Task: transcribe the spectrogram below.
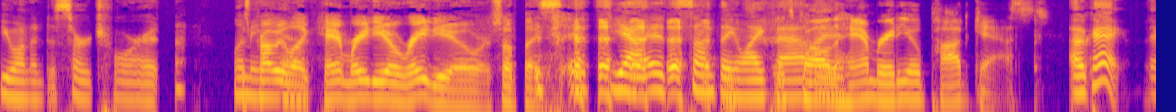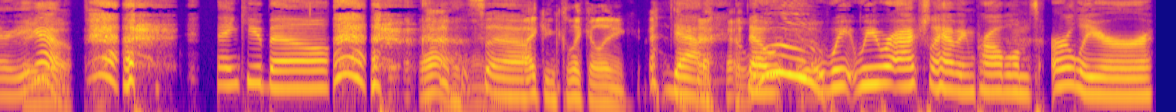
If you wanted to search for it, let It's me. probably uh, like Ham Radio Radio or something. it's, it's yeah, it's something like that. It's called I- Ham Radio Podcast. okay, there you There go. Thank you, Bill. Yeah. So- I can click a link. Yeah, no, we we were actually having problems earlier.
